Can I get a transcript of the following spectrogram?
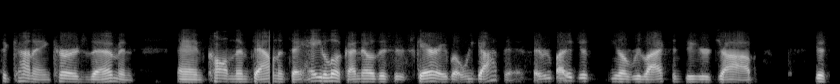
to kind of encourage them and and calm them down and say, hey, look, I know this is scary, but we got this. Everybody just you know relax and do your job. Just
